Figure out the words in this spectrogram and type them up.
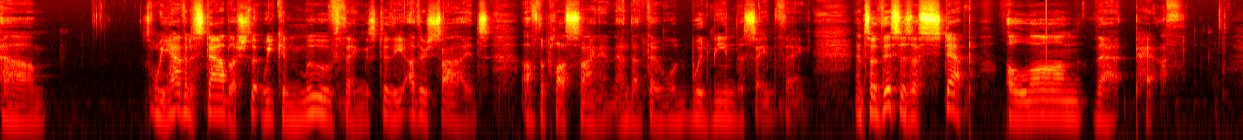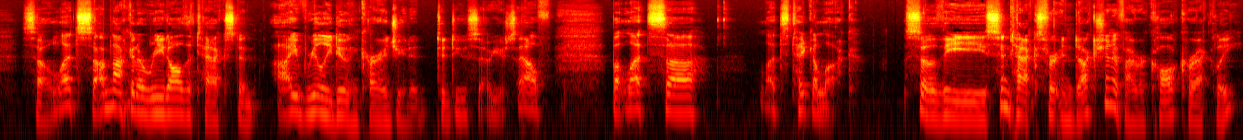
Um, so we haven't established that we can move things to the other sides of the plus sign and, and that they would, would mean the same thing. And so this is a step along that path. So let's, I'm not going to read all the text, and I really do encourage you to, to do so yourself. But let's, uh, let's take a look. So the syntax for induction, if I recall correctly,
